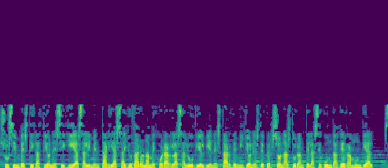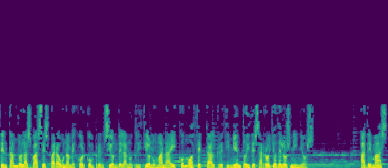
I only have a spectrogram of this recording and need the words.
Sus investigaciones y guías alimentarias ayudaron a mejorar la salud y el bienestar de millones de personas durante la Segunda Guerra Mundial, sentando las bases para una mejor comprensión de la nutrición humana y cómo afecta al crecimiento y desarrollo de los niños. Además,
